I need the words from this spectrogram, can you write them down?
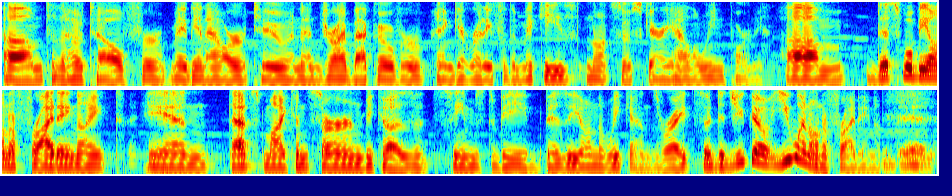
um, to the hotel for maybe an hour or two and then drive back over and get ready for the mickey's not so scary halloween party um, this will be on a Friday night, and that's my concern because it seems to be busy on the weekends, right? So, did you go? You went on a Friday night. I did.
